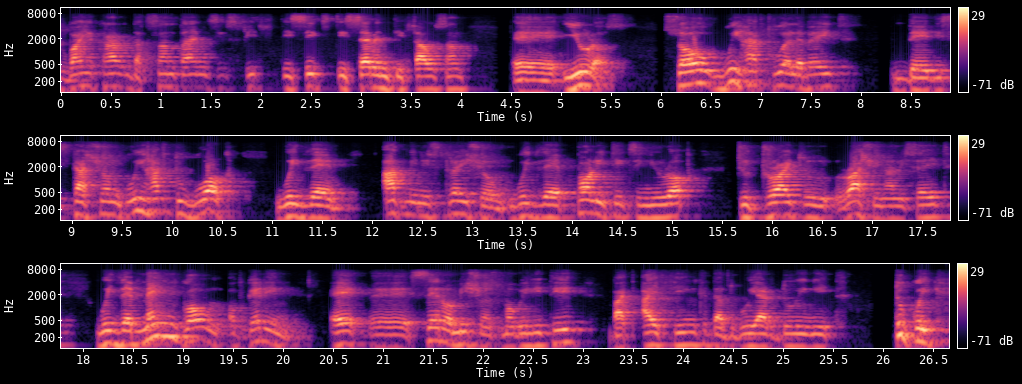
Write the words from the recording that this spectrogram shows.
to buy a car that sometimes is 50, 60, 70,000 uh, euros. So we have to elevate the discussion. We have to work with the administration, with the politics in Europe to try to rationalize it with the main goal of getting a, a zero emissions mobility. But I think that we are doing it too quick,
